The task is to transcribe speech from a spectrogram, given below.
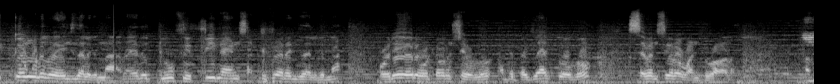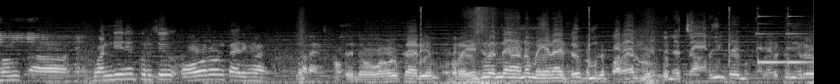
ഏറ്റവും കൂടുതൽ റേഞ്ച് നൽകുന്ന അതായത് two fifty nine certify range നൽകുന്ന ഒരേ ഒരു ഓട്ടോറിക്ഷയുള്ളൂ അത് Bajaj GoGo seven zero one two ആണ്. അപ്പം വണ്ടീനെ കുറിച്ച് ഓവറോൾ കാര്യങ്ങൾ പറയാം. അതിന്റെ ഓവറോൾ കാര്യം റേഞ്ച് തന്നെയാണ് മെയിനായിട്ട് നമുക്ക് പറയാനുള്ളത്. പിന്നെ ചാർജിങ് ടൈം പലർക്കും ഒരു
